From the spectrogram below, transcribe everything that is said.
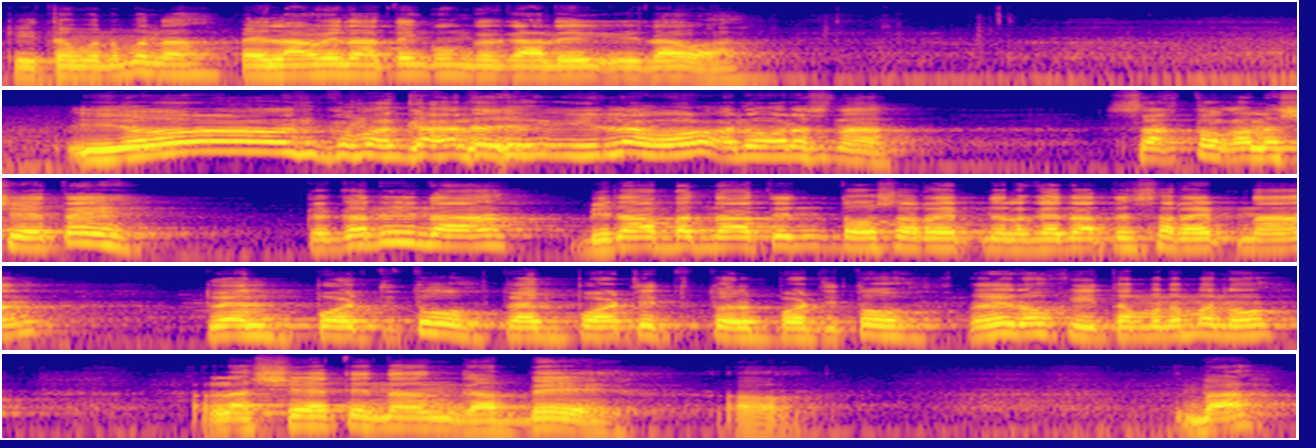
Kita mo naman, ah. Pailawin natin kung gagala yung ilaw, ah. Iyon! Gumagana yung ilaw, oh. Ano oras na? Sakto, alas 7. Kaganina, binabad natin to sa rep. Nilagay natin sa rep ng 12.42. 12.40 to 12.42. Ngayon, oh, kita mo naman, oh. Alas 7 ng gabi. Oh. Diba?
